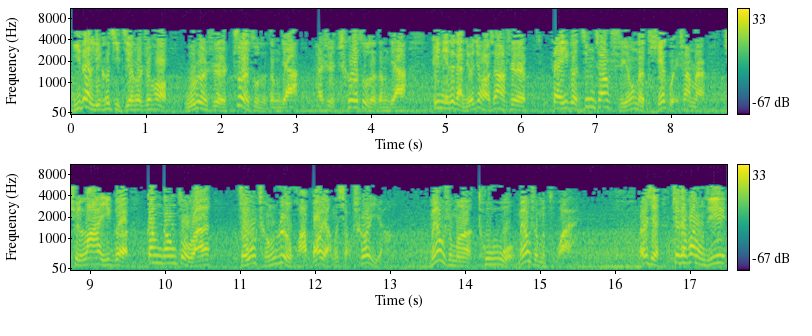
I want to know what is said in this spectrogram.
一旦离合器结合之后，无论是转速的增加还是车速的增加，给你的感觉就好像是在一个经常使用的铁轨上面去拉一个刚刚做完轴承润滑保养的小车一样，没有什么突兀，没有什么阻碍。而且这台发动机，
